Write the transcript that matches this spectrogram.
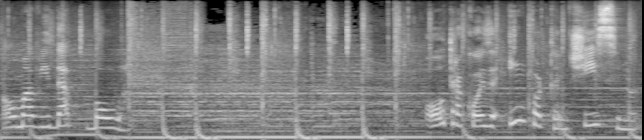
a uma vida boa. Outra coisa importantíssima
